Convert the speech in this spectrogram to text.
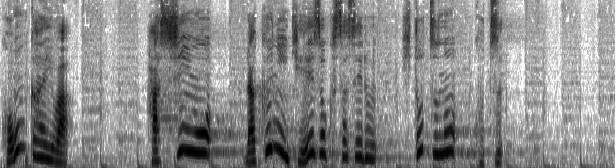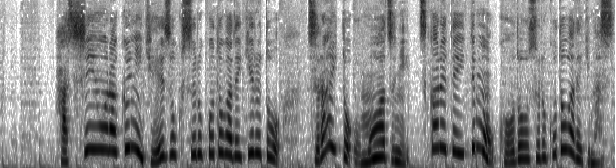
今回は、発信を楽に継続させる一つのコツ。発信を楽に継続することができると辛いと思わずに疲れていても行動することができます。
